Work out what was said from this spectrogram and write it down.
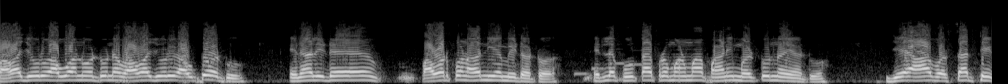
વાવાઝોડું આવવાનું હતું ને વાવાઝોડું આવતું હતું, એના લીધે પાવર પણ અનિયમિત હતો. એટલે પૂરતા પ્રમાણમાં પાણી મળતું નહીં હતું. જે આ વરસાદથી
